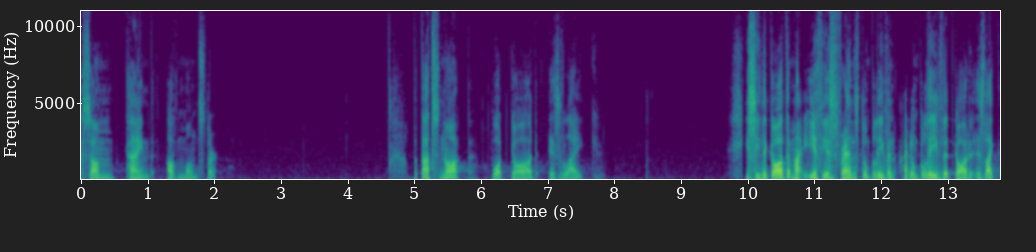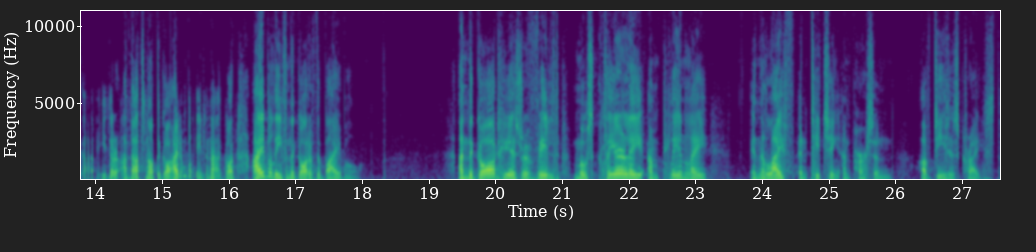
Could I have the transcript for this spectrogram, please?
some kind of monster. But that's not what God is like. You see, the God that my atheist friends don't believe in, I don't believe that God is like that either. Uh, that's not the God. I don't believe in that God. I believe in the God of the Bible. And the God who is revealed most clearly and plainly in the life and teaching and person of Jesus Christ.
